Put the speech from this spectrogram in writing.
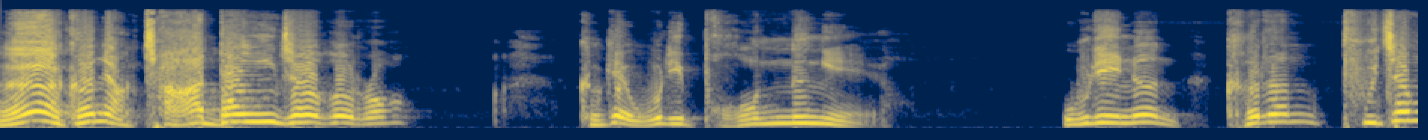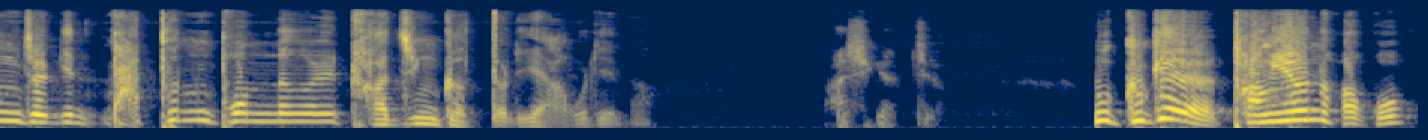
예, 그냥 자동적으로. 그게 우리 본능이에요. 우리는 그런 부정적인 나쁜 본능을 가진 것들이야, 우리는. 아시겠죠? 뭐 그게 당연하고,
